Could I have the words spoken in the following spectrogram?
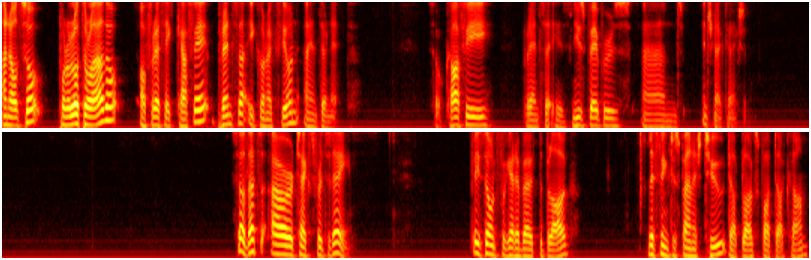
And also, por el otro lado, ofrece café, prensa y conexión a internet. So coffee, prensa is newspapers and internet connection. So that's our text for today. Please don't forget about the blog listening to Spanish2.blogspot.com,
